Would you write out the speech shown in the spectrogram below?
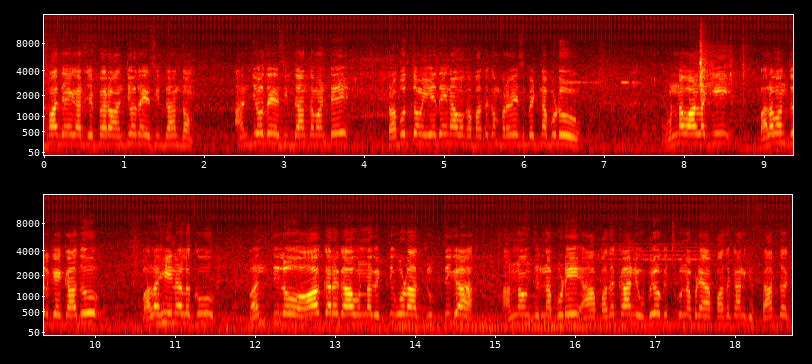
ఉపాధ్యాయ గారు చెప్పారో అంత్యోదయ సిద్ధాంతం. అంత్యోదయ సిద్ధాంతం అంటే ప్రభుత్వం ఏదైనా ఒక పథకం ప్రవేశపెట్టినప్పుడు ఉన్న వాళ్ళకి బలవంతులకే కాదు బలహీనలకు బంతిలో ఆఖరుగా ఉన్న వ్యక్తి కూడా తృప్తిగా అన్నం తిన్నప్పుడే ఆ పథకాన్ని ఉపయోగించుకున్నప్పుడే ఆ పథకానికి సార్థక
